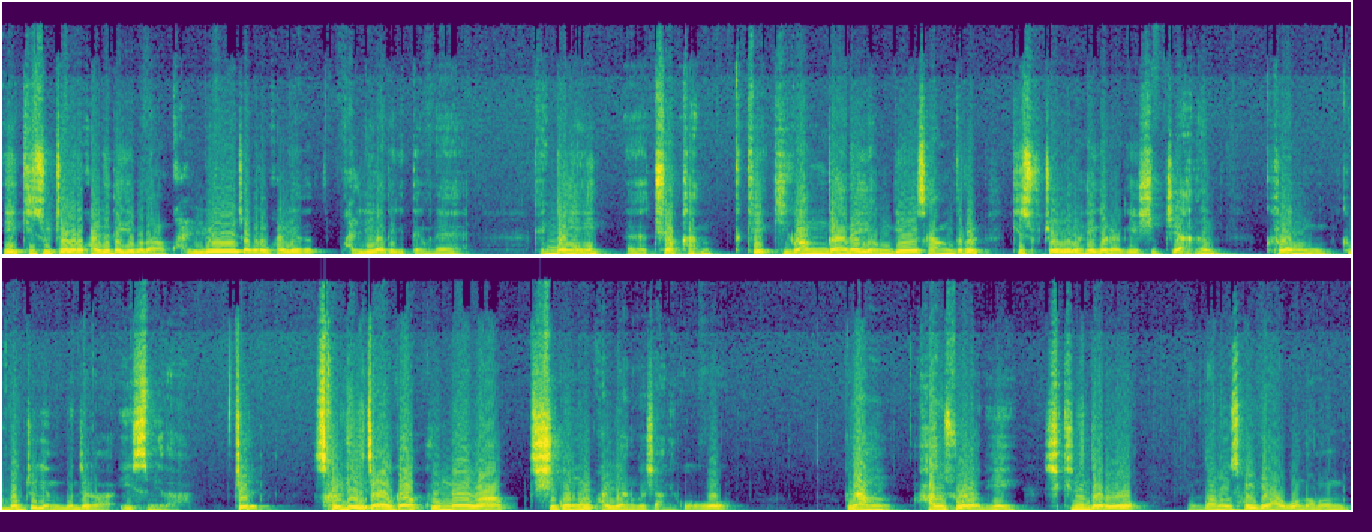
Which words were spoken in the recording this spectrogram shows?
이 기술적으로 관리되기보다는 관료적으로 관리, 관리가 되기 때문에 굉장히 에, 취약한 특히 기관 간의 연계 사항들을 기술적으로 해결하기 쉽지 않은 그런 근본적인 문제가 있습니다. 즉 설계자가 구매와 시공을 관리하는 것이 아니고 그냥 한수원이 시키는 대로 너는 설계하고 너는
